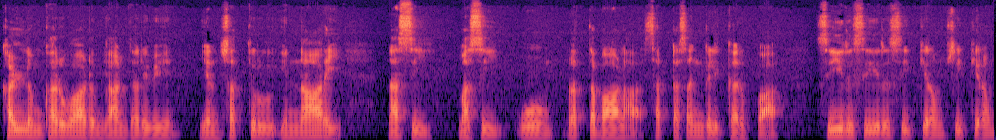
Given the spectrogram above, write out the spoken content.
கள்ளும் கருவாடும் யான் தருவேன் என் சத்துரு இந்நாரை நசி மசி. ஓம் இரத்தபாலா சட்ட சங்கிலி கருப்பா சீரு சீரு சீக்கிரம் சீக்கிரம்.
